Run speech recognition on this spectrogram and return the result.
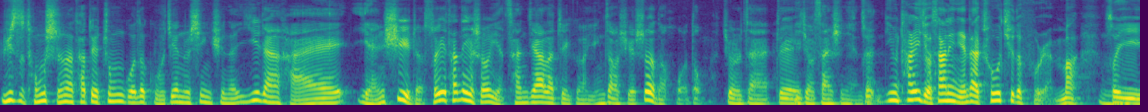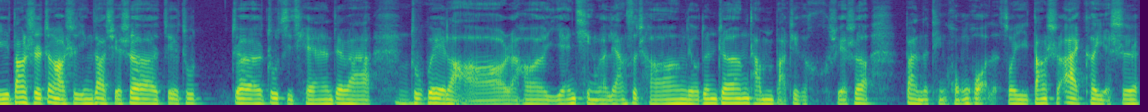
与此同时呢，他对中国的古建筑兴趣呢依然还延续着，所以他那个时候也参加了这个营造学社的活动，就是在一九三十年代。因为他是一九三零年代初去的辅仁嘛，所以当时正好是营造学社这个朱这朱启潜对吧？朱贵老，然后延请了梁思成、刘敦桢，他们把这个学社。办的挺红火的，所以当时艾克也是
